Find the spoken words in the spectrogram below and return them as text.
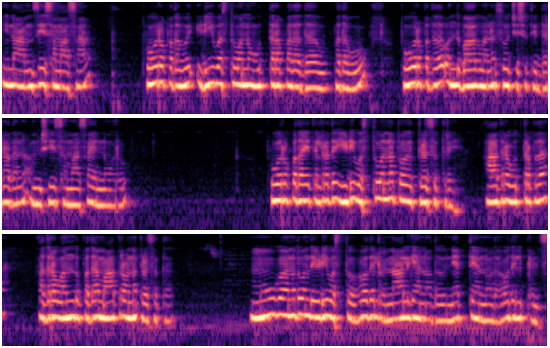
ಇನ್ನು ಅಂಶಿ ಸಮಾಸ. ಪೂರ್ವ ಪದವು ಇಡೀ ವಸ್ತುವನ್ನು ಉತ್ತರ ಪದದ ಪದವು ಪೂರ್ವಪದದ ಒಂದು ಭಾಗವನ್ನು ಸೂಚಿಸುತ್ತಿದ್ದರೆ ಅದನ್ನು ಅಂಶಿ ಸಮಾಸ ಎನ್ನುವರು. ಪೂರ್ವಪದ ಐತಲ್ರಿ ಅದು ಇಡೀ ವಸ್ತುವನ್ನು ತೋ ತಿಳಿಸುತ್ತೆ ಆದರೆ ಉತ್ತರ ಪದ ಅದರ ಒಂದು ಪದ ಮಾತ್ರವನ್ನು ತಿಳಿಸುತ್ತೆ ಮೂಗು ಅನ್ನೋದು ಒಂದು ಇಡೀ ವಸ್ತು ನಾಲ್ಗೆ ನಾಲಿಗೆ ಅನ್ನೋದು, ನೆತ್ತೆ ಅನ್ನೋದು, ಹೌದಿಲ್ಲ ಫ್ರೆಂಡ್ಸ್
